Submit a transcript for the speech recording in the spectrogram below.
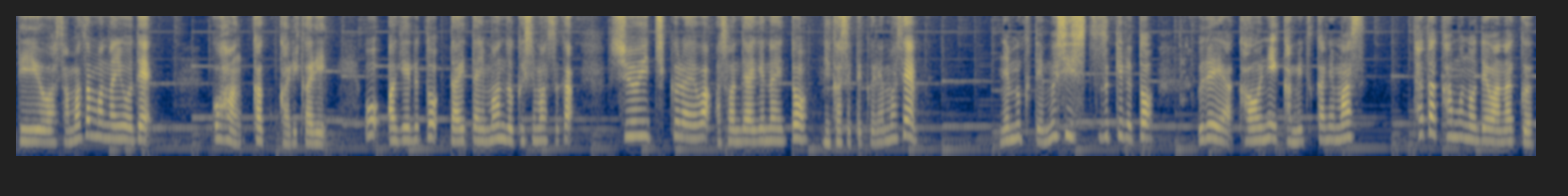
理由は様々なようで、ご飯かっこカリカリをあげると大体満足しますが、週1くらいは遊んであげないと寝かせてくれません。眠くて無視し続けると腕や顔に噛みつかれます。ただ噛むのではなく、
